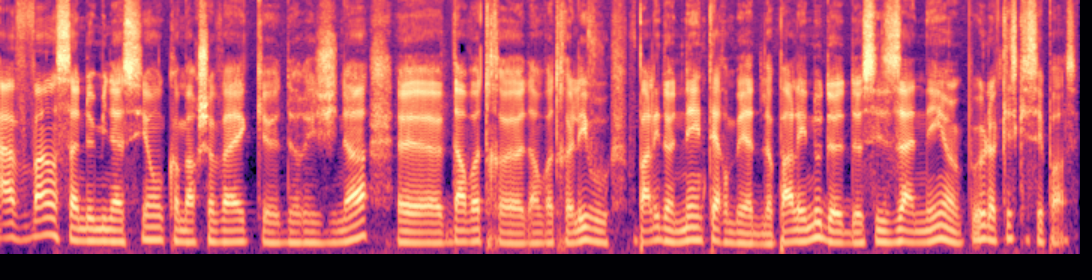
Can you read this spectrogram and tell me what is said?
avant sa nomination comme archevêque de Regina. Euh, dans, votre, dans votre livre, vous, parlez d'un intermède. Parlez-nous de, ces années un peu. Qu'est-ce qui s'est passé?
